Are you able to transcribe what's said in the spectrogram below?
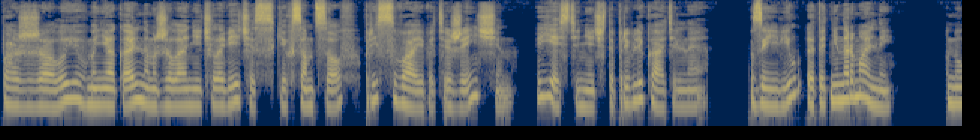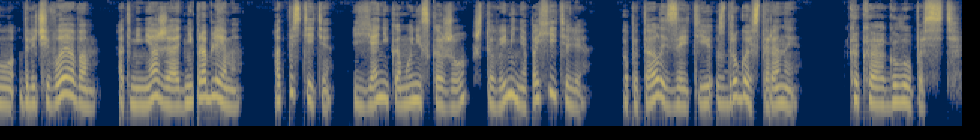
Пожалуй, в маниакальном желании человеческих самцов присваивать женщин есть нечто привлекательное. Заявил этот ненормальный. «Ну, для чего я вам? От меня же одни проблемы. Отпустите, и я никому не скажу, что вы меня похитили». Попыталась зайти с другой стороны. «Какая глупость!»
